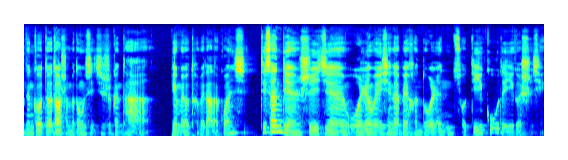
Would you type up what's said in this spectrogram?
能够得到什么东西，其实跟它并没有特别大的关系。第三点是一件我认为现在被很多人所低估的一个事情，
